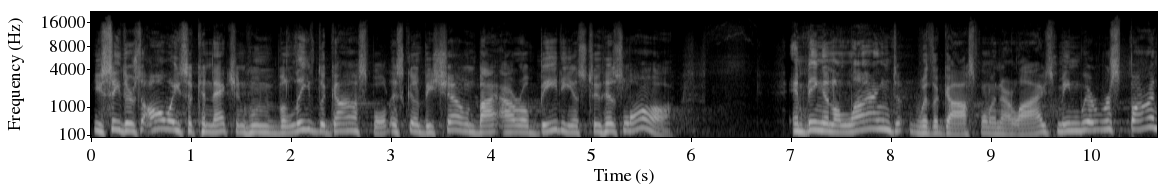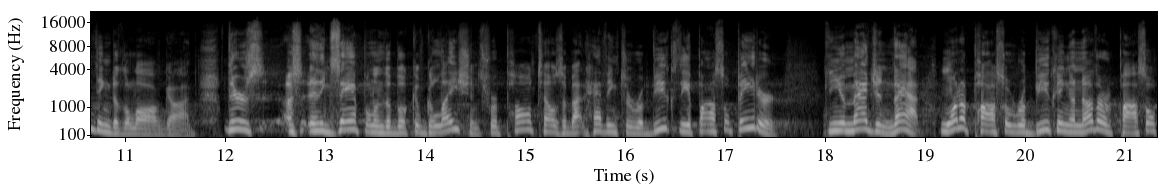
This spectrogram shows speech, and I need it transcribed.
You see, there's always a connection when we believe the gospel, it's going to be shown by our obedience to his law. And being aligned with the gospel in our lives mean we're responding to the law of God. There's an example in the book of Galatians where Paul tells about having to rebuke the apostle Peter. Can you imagine that? One apostle rebuking another apostle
